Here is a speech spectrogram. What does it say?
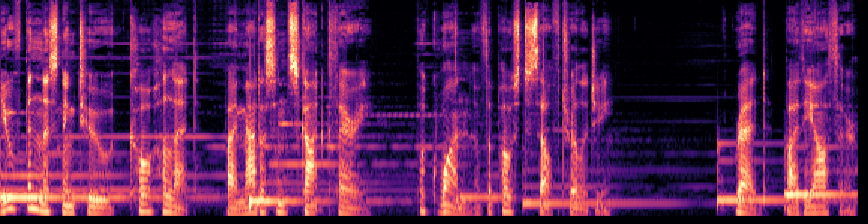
You've been listening to Qoheleth by Madison Scott-Clary, Book 1 of the Post Self Trilogy read by the author.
